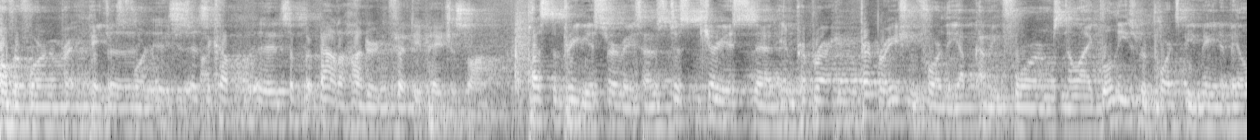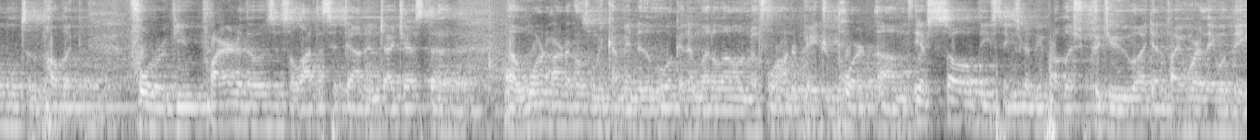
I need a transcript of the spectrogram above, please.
Over 400 pages, 400 It's pages. it's a couple, it's about 150 pages long. Plus the previous surveys. I was just curious that in prepar- preparation for the upcoming forums and the like, will these reports be made available to the public for review prior to those? It's a lot to sit down and digest the uh, warrant articles when we come in to look at them, let alone a 400-page report. Um, If so, these things are going to be published. Could you identify where they will be?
